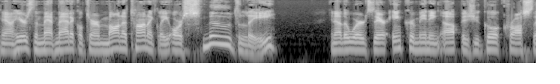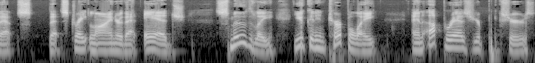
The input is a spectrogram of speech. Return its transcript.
now here's the mathematical term, monotonically or smoothly. In other words, they're incrementing up as you go across that that straight line or that edge smoothly. You can interpolate and upres your pictures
